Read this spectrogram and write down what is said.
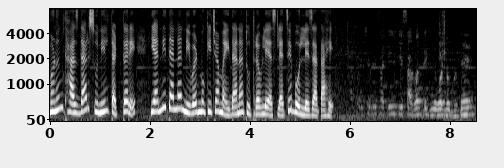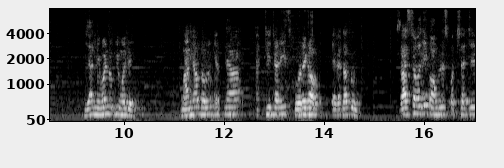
म्हणून खासदार सुनील तटकरे यांनी त्यांना निवडणुकीच्या मैदानात उतरवले असल्याचे बोलले जात आहे. जी सार्वत्रिक निवडणूक होते या निवडणुकीमध्ये माणगाव तालुक्यातल्या अठ्ठेचाळीस कोरेगाव या गटातून राष्ट्रवादी काँग्रेस पक्षाचे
